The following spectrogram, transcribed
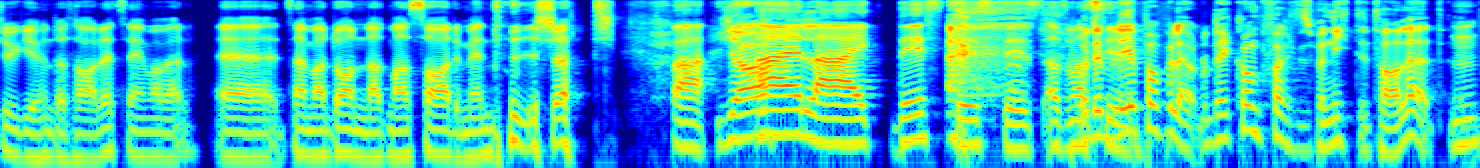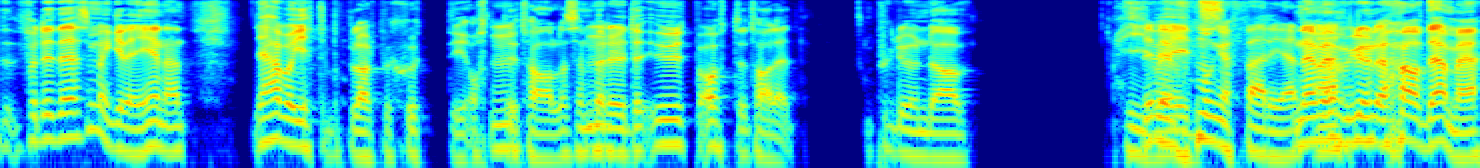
2000-talet säger man väl. Eh, sen Madonna, att man sa det med en t-shirt. Ja. I like this, this, this. Alltså Och det skriver- blev populärt, och det kom faktiskt på 90-talet. Mm. För det är det som är grejen, att det här var jättepopulärt på 70-80-tal och sen Mm. började det ut på 80-talet på grund av hiv det blev många färger. Nej men på grund av det med.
